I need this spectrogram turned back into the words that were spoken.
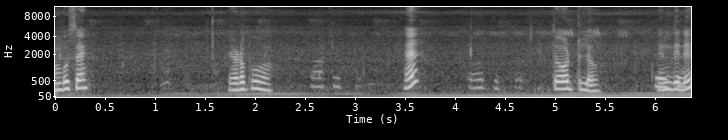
അമ്പൂസേ എവിടെ പോവാ? ഏ? തോട്ടിലോ? എന്തിന്?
